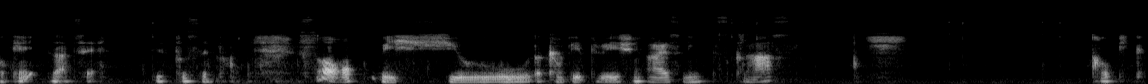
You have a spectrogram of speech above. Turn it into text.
Okay that's it. It's too simple. So we show the configuration as links class. Topic.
